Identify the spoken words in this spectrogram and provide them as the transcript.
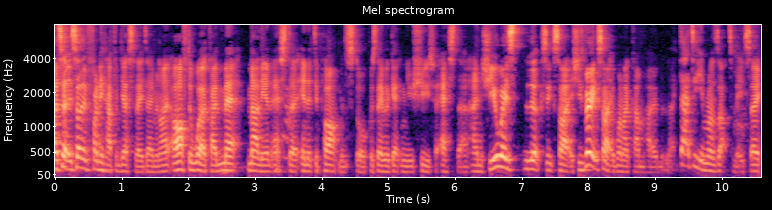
I tell you, something funny happened yesterday, Damon. I, after work, I met Mally and Esther in a department store because they were getting new shoes for Esther, and she always looks excited. She's very excited when I come home and like, "Daddy," and runs up to me. So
